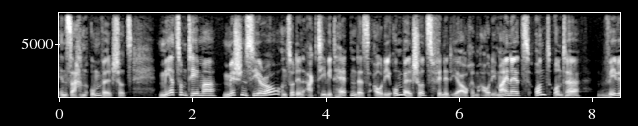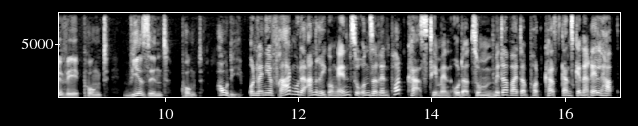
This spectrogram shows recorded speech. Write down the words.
in Sachen Umweltschutz. Mehr zum Thema Mission Zero und zu den Aktivitäten des Audi Umweltschutz findet ihr auch im Audi MyNet und unter www.wirsind.de. Audi. Und wenn ihr Fragen oder Anregungen zu unseren Podcast-Themen oder zum Mitarbeiter-Podcast ganz generell habt,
